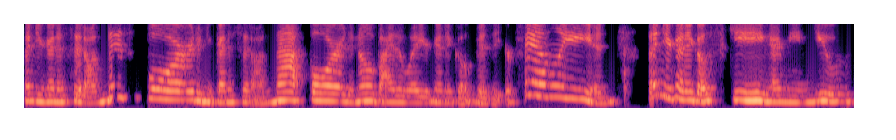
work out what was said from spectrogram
then you're going to sit on this board and you're going to sit on that board and oh by the way you're going to go visit your family and then you're going to go skiing. I mean you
